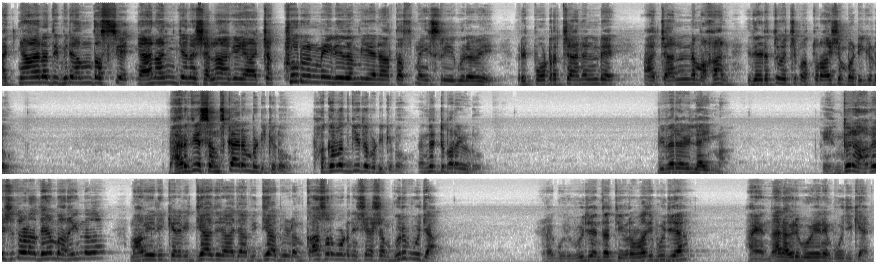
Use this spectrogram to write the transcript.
അജ്ഞാനതിമിരന്തസ്യ ജ്ഞാനാഞ്ജന ശലാകയ ചക്ഷുരുന്മീലിതം യേന തസ്മൈ ശ്രീ ഗുരവേ. റിപ്പോർട്ടർ ചാനലിന്റെ ആ ചാനലിന്റെ മഹാൻ ഇതെടുത്തു വെച്ച് പത്ത് പ്രാവശ്യം പഠിക്കടോ. ഭാരതീയ സംസ്കാരം പഠിക്കടോ. ഭഗവത്ഗീത പഠിക്കടോ. എന്നിട്ട് പറയടോ. വിവരമില്ലായ്മ. എന്തൊരു ആവേശത്തോടെ അദ്ദേഹം പറയുന്നത്? മാവേലിക്കര വിദ്യാധിരാജ വിദ്യാപീഠം കാസർഗോഡിന് ശേഷം ഗുരുപൂജ. എടാ ഗുരുപൂജ എന്താ തീവ്രവാദി പൂജയാ? ആ എന്നാൽ അവർ പോയതിനെ പൂജിക്കാൻ.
